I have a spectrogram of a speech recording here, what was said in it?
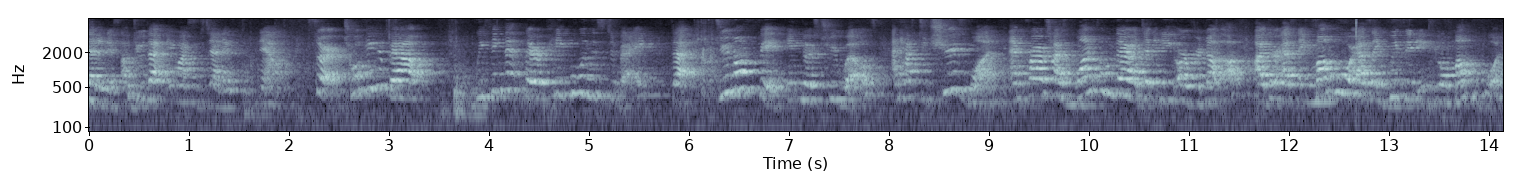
I'll do that in my substantive now. So talking about we think that there are people in this debate that do not fit in those two worlds and have to choose one and prioritize one form of their identity over another, either as a muggle or as a wizard if you're a muggle born,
